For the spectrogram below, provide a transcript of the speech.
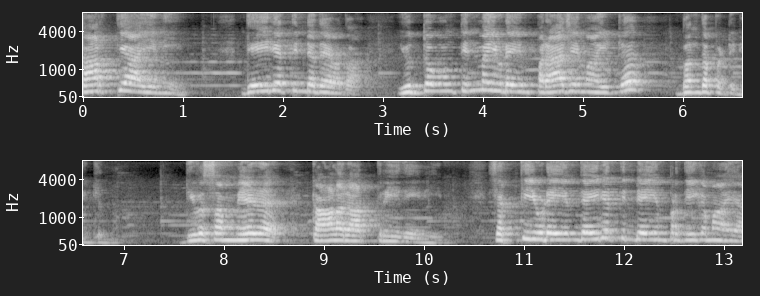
കാർത്യായനി ധൈര്യത്തിന്റെ ദേവത യുദ്ധവും തിന്മയുടെയും പരാജയമായിട്ട് ബന്ധപ്പെട്ടിരിക്കുന്നു. ദിവസം ഏഴ് കാളരാത്രി ദേവി. ശക്തിയുടെയും ധൈര്യത്തിന്റെയും പ്രതീകമായ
